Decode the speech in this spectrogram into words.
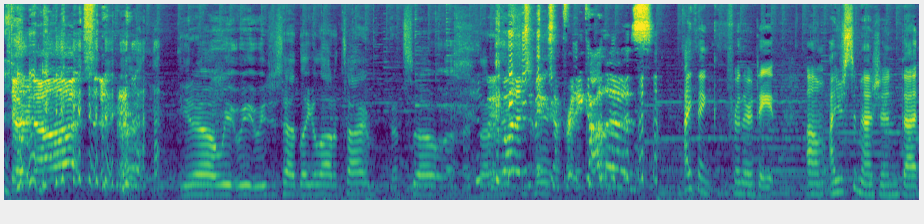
Donut. You know, we, we, we just had like a lot of time, and so uh, I thought we wanted to make some pretty colors. I think for their date, um, I just imagine that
